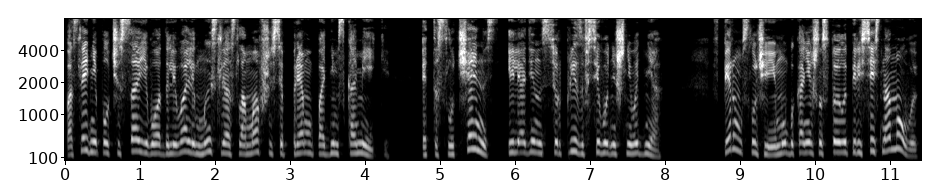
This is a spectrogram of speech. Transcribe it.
Последние полчаса его одолевали мысли о сломавшейся прямо под ним скамейке. Это случайность или один из сюрпризов сегодняшнего дня? В первом случае ему бы, конечно, стоило пересесть на новую,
